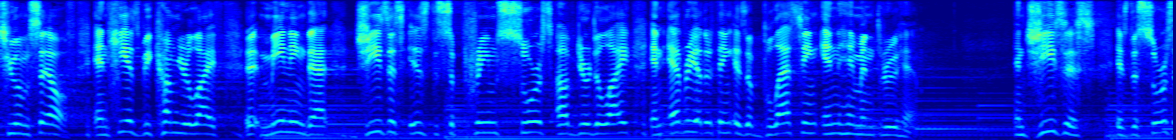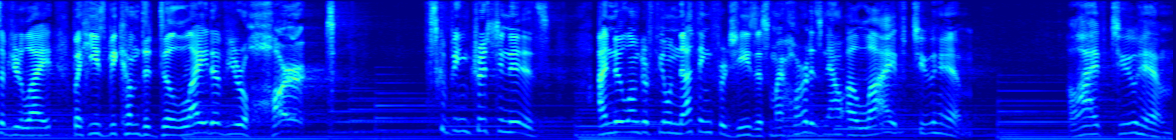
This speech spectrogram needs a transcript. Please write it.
to himself and he has become your life eh, meaning that Jesus is the supreme source of your delight and every other thing is a blessing in him and through him. And Jesus is the source of your light, but he's become the delight of your heart. That's what being Christian is. I no longer feel nothing for Jesus. My heart is now alive to him. Alive to him.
